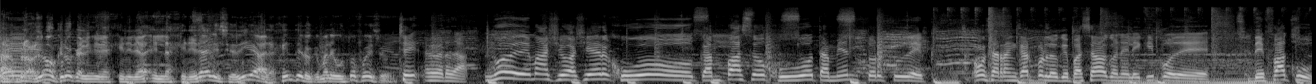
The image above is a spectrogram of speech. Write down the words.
Ah, pero no, creo que en la, general, en la general ese día a la gente lo que más le gustó fue eso. Sí, es verdad. 9 de mayo ayer jugó Campazo, jugó también Tortudec. Vamos a arrancar por lo que pasaba con el equipo de, de Facu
